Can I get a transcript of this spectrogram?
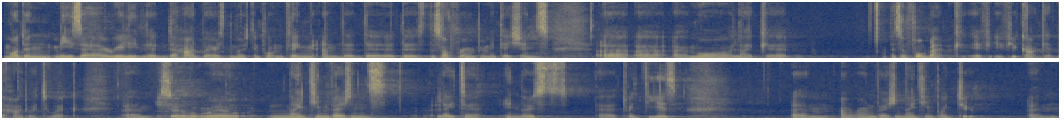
modern Mesa, really the, the hardware is the most important thing, and the, the, the, the software implementations uh, are, are, more like uh, as a fallback if, if you can't get the hardware to work. Um, so we're 19 versions later in those uh, 20 years, um, around version 19.2. Um,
